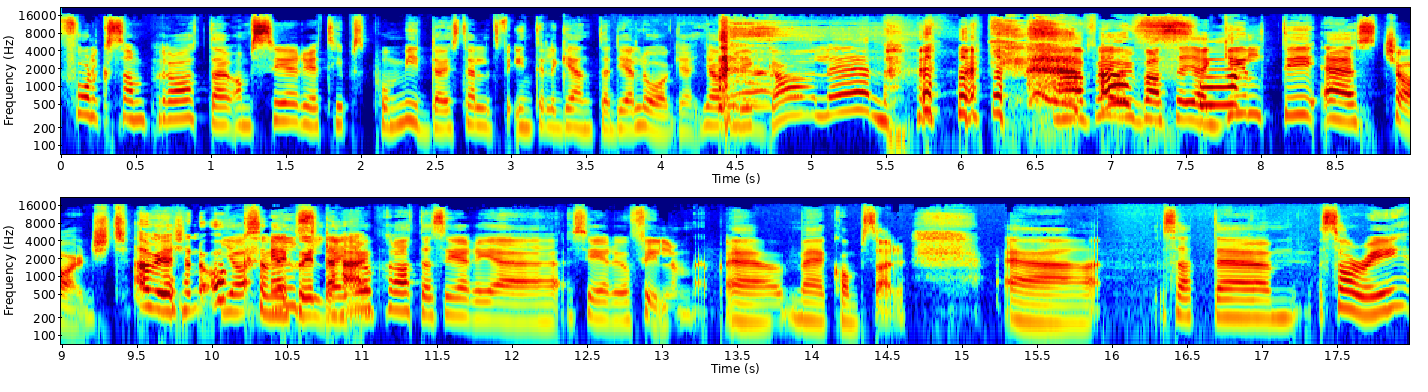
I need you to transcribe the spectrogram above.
Folk som pratar om serietips på middag istället för intelligenta dialoger. Jag blir galen! det här får jag ju bara Alltså! säga. Guilty as charged. Ja, jag kände också mig jag skyldig älskar ju här. att prata serie, serie och film eh, med kompisar. Eh, så att, eh, sorry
